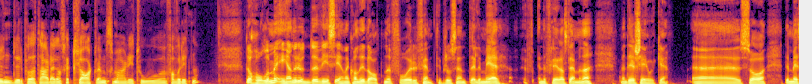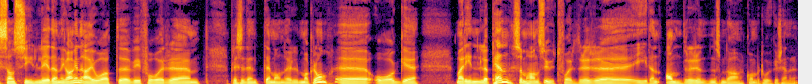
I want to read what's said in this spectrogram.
runder på dette. her. Det er ganske klart hvem som er de to favorittene. Det holder med én runde hvis en av kandidatene får 50% eller mer, enn flere av stemmene. Men det skjer jo ikke. Eh, Så det mest sannsynlige denne gangen er jo at eh, vi får eh, president Emmanuel Macron og Marine Le Pen som hans utfordrer eh, i den andre runden, som da kommer to uker senere.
